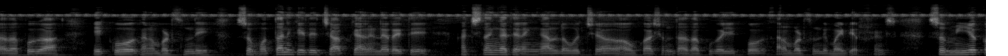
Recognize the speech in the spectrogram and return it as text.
దాదాపుగా ఎక్కువగా కనబడుతుంది. సో మొత్తానికైతే జాబ్ క్యాలెండర్ అయితే ఖచ్చితంగా తెలంగాణలో వచ్చే అవకాశం దాదాపుగా ఎక్కువగా కనబడుతుంది మై డియర్ ఫ్రెండ్స్. సో మీ యొక్క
